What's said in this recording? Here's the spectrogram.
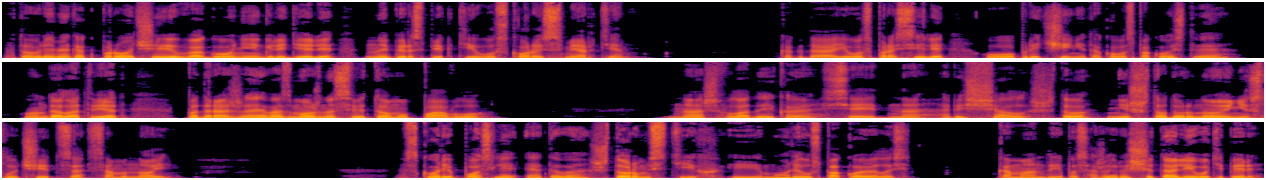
в то время как прочие в агонии глядели на перспективу скорой смерти. Когда его спросили о причине такого спокойствия, он дал ответ, подражая, возможно, святому Павлу. «Наш владыка, Сейдна, обещал, что ничто дурное не случится со мной». Вскоре после этого шторм стих, и море успокоилось. Команды и пассажиры считали его теперь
